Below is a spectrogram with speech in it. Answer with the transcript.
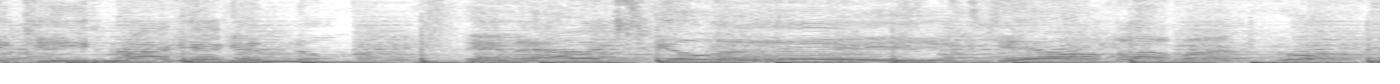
Ik krieg maar geen genoeg, in elk schilderij het geel van Van Gogh.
